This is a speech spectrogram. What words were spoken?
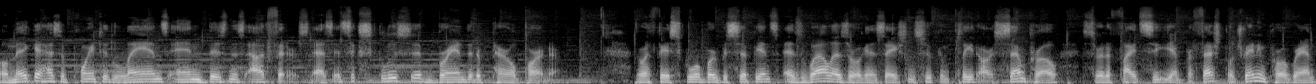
Omega has appointed Lands' End Business Outfitters as its exclusive branded apparel partner. North Face Scoreboard recipients, as well as organizations who complete our CEMPRO certified CEM professional training program,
